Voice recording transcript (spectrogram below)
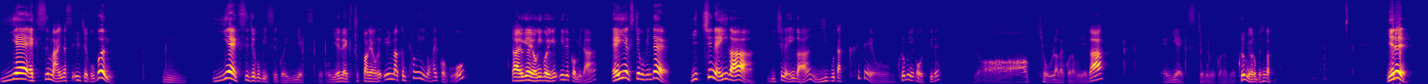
2의 x 마이너스 1제곱은 음, 2의 x제곱이 있을 거예요. 2x제곱. 얘를 x축 방향으로 1만큼 평행이동할 거고 자, 여기가 0이고 여기 1일 겁니다. ax제곱인데 미친 a가 미친 a가 2보다 크대요. 그러면 얘가 어떻게 돼? 이렇게 올라갈 거라고 얘가 a의 x제곱일 거라고요. 그럼 여러분 생각해봐. 얘를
